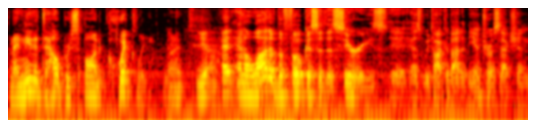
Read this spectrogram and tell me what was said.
and I need it to help respond quickly, right? Yeah. And, and a lot of the focus of this series, eh, as we talked about in the intro section,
